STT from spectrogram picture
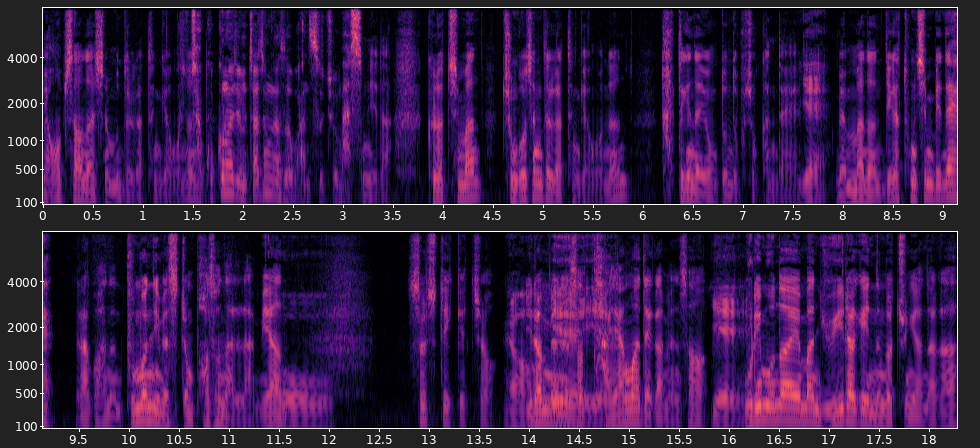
영업사원 하시는 분들 같은 경우는 자꾸 끊어지면 짜증나서 안 쓰죠. 맞습니다. 그렇지만 중고생들 같은 경우는 가뜩이나 용돈도 부족한데 예. 몇만 원 네가 통신비 내라고 하는 부모님에서 좀 벗어나려면 오. 쓸 수도 있겠죠. 어, 이런 면에서 예, 예. 다양화돼 가면서 예. 우리 문화에만 유일하게 있는 것 중에 하나가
